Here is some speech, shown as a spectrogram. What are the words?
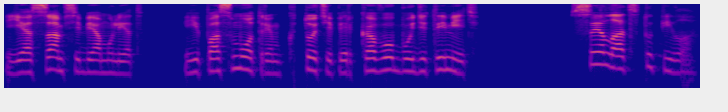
Я сам себе амулет. И посмотрим, кто теперь кого будет иметь. Села отступила.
